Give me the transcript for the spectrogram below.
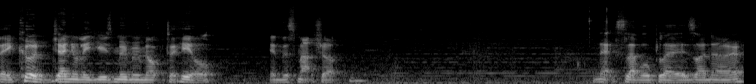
they could genuinely use Moo Moo Milk to heal in this matchup. Next level players, I know.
